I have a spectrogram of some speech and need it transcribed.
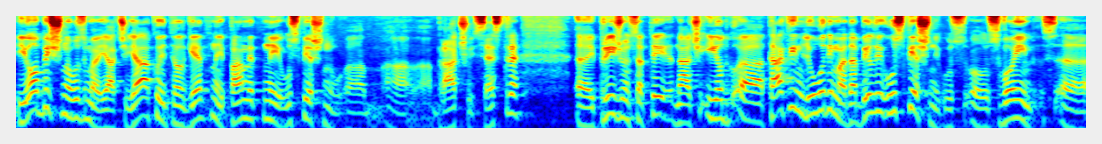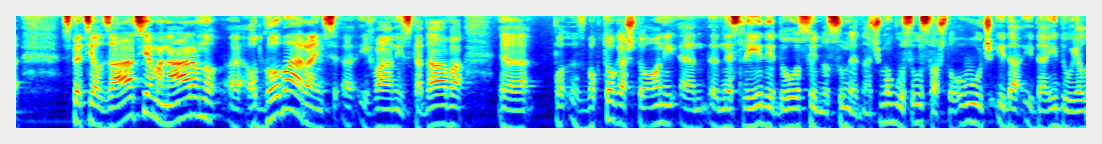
I obično uzimaju jači, jako inteligentni, pametne, uspješnu uh, uh, braću i sestre uh, i priđu sa te, znači, i od, uh, takvim ljudima da bili uspješni u, u svojim uh, specijalizacijama, naravno, uh, odgovara im uh, ihvanijska dava, zbog toga što oni e, ne slijede dosljedno sunet, znači mogu se usva što uvući i da, i da idu, jel,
